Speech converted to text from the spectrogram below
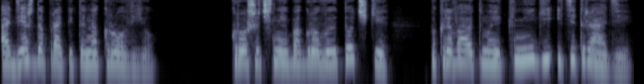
Одежда пропитана кровью. Крошечные багровые точки покрывают мои книги и тетради,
